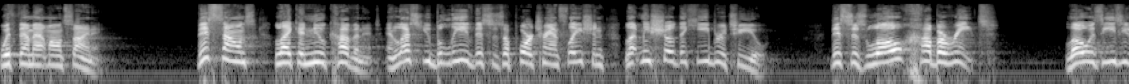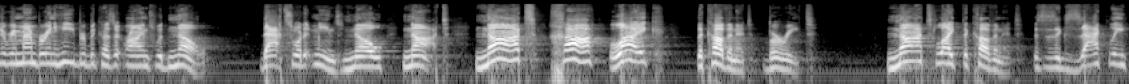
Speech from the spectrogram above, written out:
with them at Mount Sinai. This sounds like a new covenant. Unless you believe this is a poor translation, let me show the Hebrew to you. This is lo chabarit. Lo is easy to remember in Hebrew because it rhymes with no. That's what it means. No, not. Not cha, like the covenant, berit. Not like the covenant. This is exactly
